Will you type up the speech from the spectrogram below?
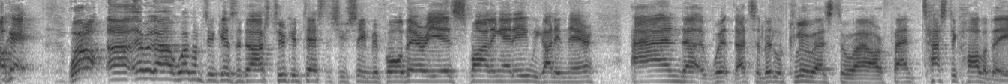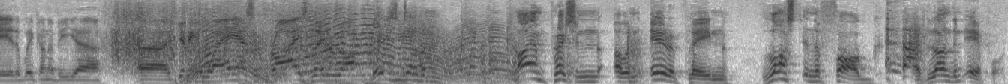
Okay. Well, uh, there we go. Welcome to Kiss the Dosh. Two contestants you've seen before. There he is, Smiling Eddie. We got him there. And uh, that's a little clue as to our fantastic holiday that we're going to be uh, uh, giving away as a prize later on. Ladies and gentlemen, my impression of an aeroplane lost in the fog at London Airport.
